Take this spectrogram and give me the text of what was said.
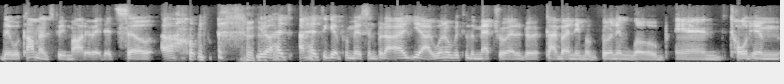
there were comments to be moderated. So, um, you know, I had I had to get permission. But I, yeah, I went over to the Metro editor, a guy by the name of Vernon Loeb, and and told him,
